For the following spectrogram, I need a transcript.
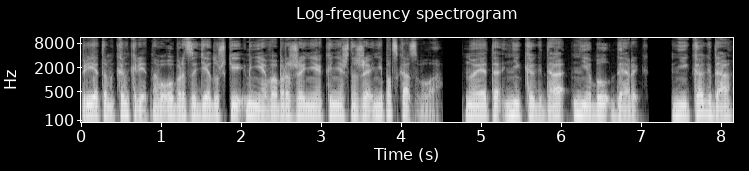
При этом конкретного образа дедушки мне воображение, конечно же, не подсказывало. Но это никогда не был Дерек. Никогда.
